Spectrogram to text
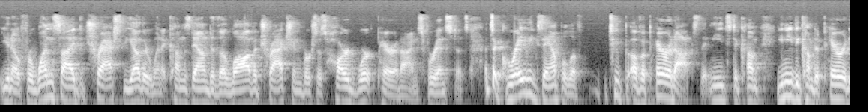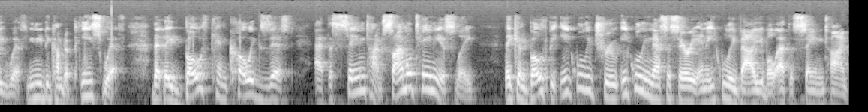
you know, for one side to trash the other when it comes down to the law of attraction versus hard work paradigms, for instance. That's a great example of to, of a paradox that needs to come you need to come to parity with you need to come to peace with that they both can coexist at the same time. Simultaneously they can both be equally true equally necessary and equally valuable at the same time.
